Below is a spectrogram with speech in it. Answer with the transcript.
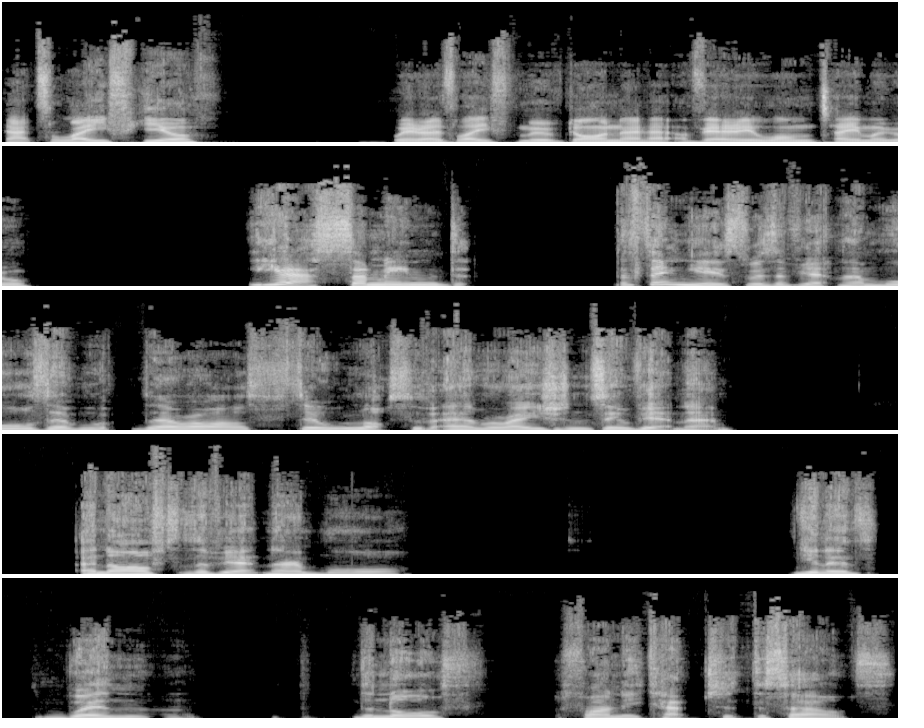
that's life here, whereas life moved on a, a very long time ago. Yes, I mean th- the thing is with the Vietnam War, there there are still lots of Amerasians in Vietnam, and after the Vietnam War, you know, when the North finally captured the South,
